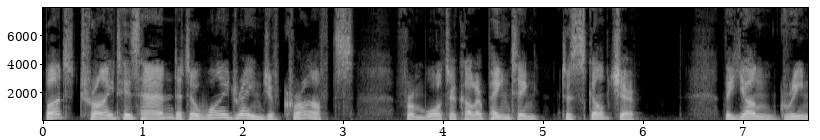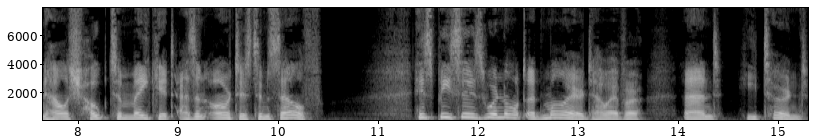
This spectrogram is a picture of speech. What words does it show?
but tried his hand at a wide range of crafts, from watercolour painting to sculpture. The young Greenhalgh hoped to make it as an artist himself. His pieces were not admired, however, and he turned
